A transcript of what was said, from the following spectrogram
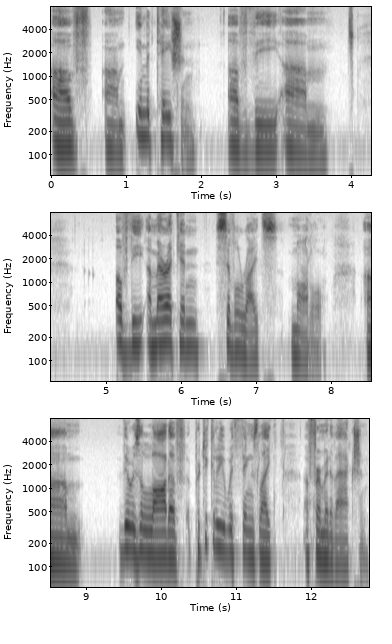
of um, imitation of the um, of the American civil rights model. Um, there was a lot of, particularly with things like affirmative action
